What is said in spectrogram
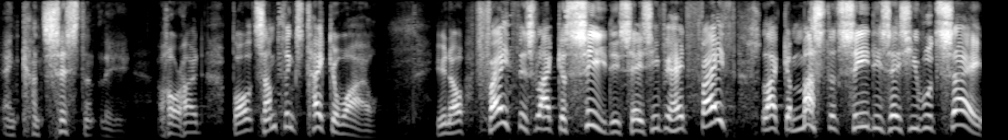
and consistently. All right? Both, some things take a while. You know, faith is like a seed. He says, if you had faith like a mustard seed, he says, you would say.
